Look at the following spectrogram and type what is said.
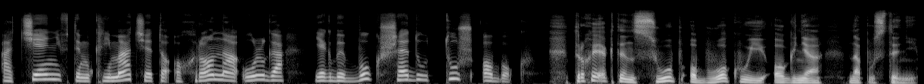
a cień w tym klimacie to ochrona, ulga, jakby Bóg szedł tuż obok. Trochę jak ten słup obłoku i ognia na pustyni.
